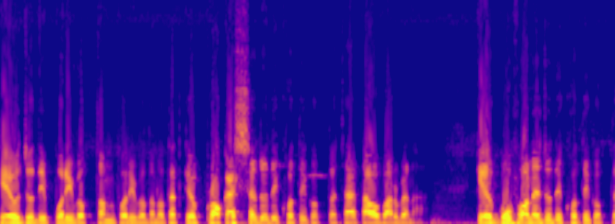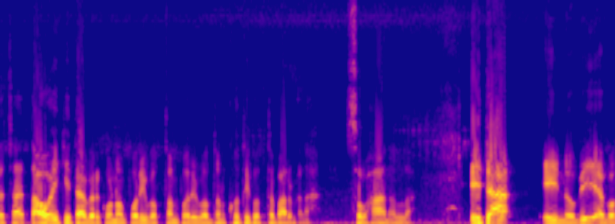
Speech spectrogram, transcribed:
কেউ যদি পরিবর্তন পরিবর্তন, অর্থাৎ কেউ প্রকাশ্যে যদি ক্ষতি করতে চায়, তাও পারবে না। কেউ গোপনে যদি ক্ষতি করতে চায়, তাও এই কিতাবের কোনো পরিবর্তন পরিবর্তন ক্ষতি করতে পারবে না। সুবহান আল্লাহ এটা এই নবী এবং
